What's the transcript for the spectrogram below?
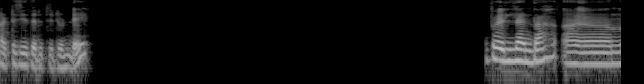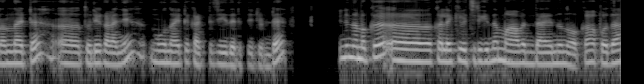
കട്ട് ചെയ്തെടുത്തിട്ടുണ്ടേ. അപ്പോൾ എല്ലാം എന്താ നന്നായിട്ട് തുരി കളഞ്ഞ് മൂന്നായിട്ട് കട്ട് ചെയ്തെടുത്തിട്ടുണ്ട്. ഇനി നമുക്ക് കലക്കി വെച്ചിരിക്കുന്ന മാവ് എന്തായെന്ന് നോക്കാം. അപ്പോൾ ഇതാ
